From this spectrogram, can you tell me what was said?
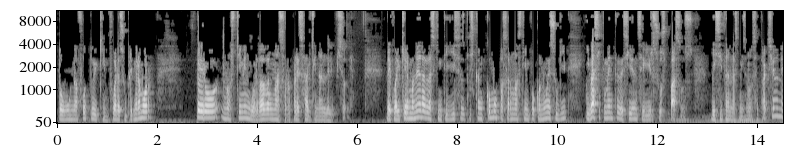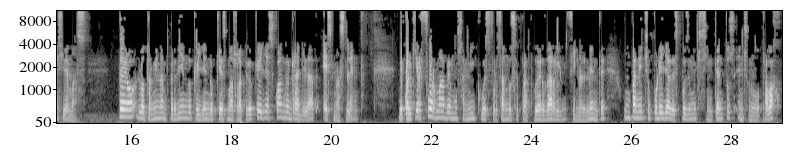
tomó una foto y quien fuera su primer amor, pero nos tienen guardada una sorpresa al final del episodio. De cualquier manera, las quintillizas buscan cómo pasar más tiempo con Uesugi y básicamente deciden seguir sus pasos, visitan las mismas atracciones y demás. Pero lo terminan perdiendo creyendo que es más rápido que ellas cuando en realidad es más lento. De cualquier forma, vemos a Miku esforzándose para poder darle, finalmente, un pan hecho por ella después de muchos intentos en su nuevo trabajo.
